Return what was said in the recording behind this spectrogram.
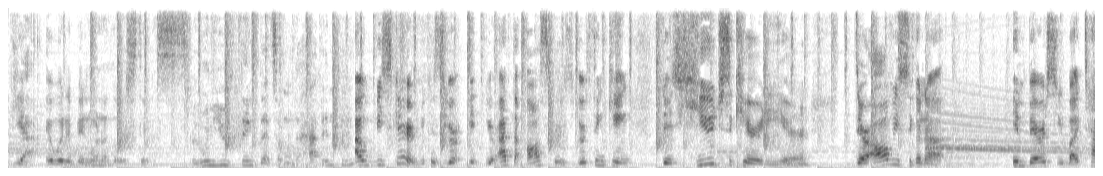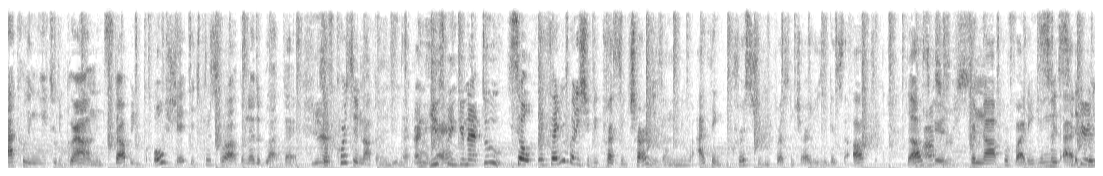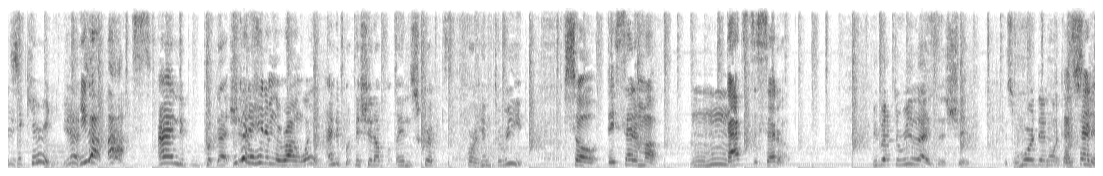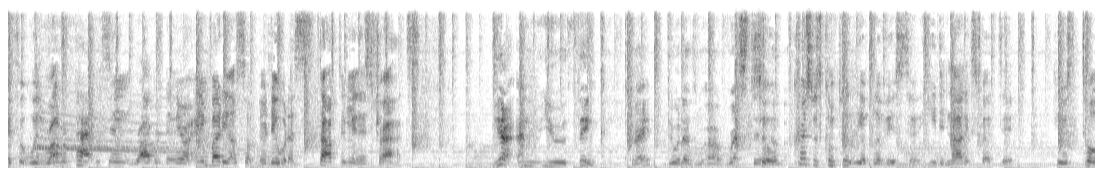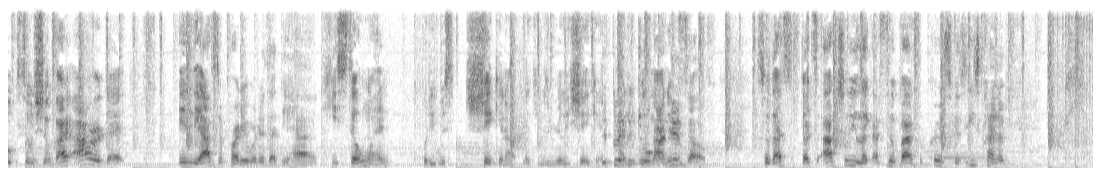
yeah, it would have been one of those things. Because when you think that something would happen to me, I would be scared because you're you're at the Oscars. You're thinking there's huge security here. They're obviously gonna embarrass you by tackling you to the ground and stopping you. Oh shit, it's Chris Rock, another black guy. Yeah. So of course they're not gonna do that. And now, he's right? thinking that too. So if anybody should be pressing charges on him, I think Chris should be pressing charges against the Oscars, the Oscars, Oscars. for not providing him with security. adequate security. Yeah, He got boxed. And they put that shit. he could have hit him the wrong way. And they put the shit up in script for him to read. So they set him up. Mm-hmm. That's the setup. People have to realize this shit. It's more than like I said. See. If it was Robert Pattinson, Robert De Niro, anybody else up there, they would have stopped him in his tracks. Yeah, and you think right? They would have uh, arrested. So Chris was completely oblivious to it. He did not expect it. He was told so shook. I, I heard that in the after party order that they had, he still went, but he was shaken up, like he was really shaken, they played and he was not himself. So that's that's actually like I feel bad for Chris because he's kind of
